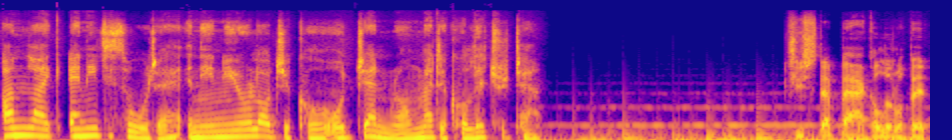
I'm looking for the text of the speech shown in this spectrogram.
unlike any disorder in the neurological or general medical literature. If you step back a little bit,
